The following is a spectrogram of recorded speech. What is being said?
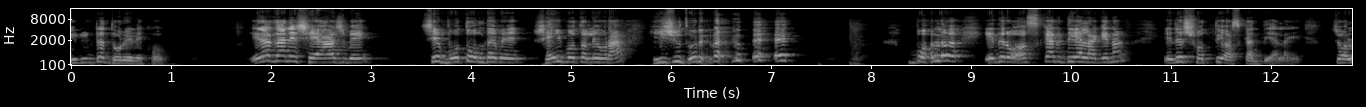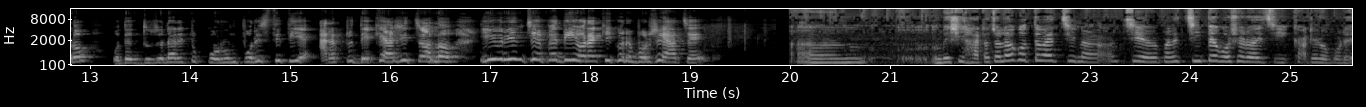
ইউরিনটা ধরে রেখো। এরা জানে সে আসবে, সে বোতল দেবে, সেই বোতলে ওরা হিসু ধরে রাখবে। বলো, এদের অস্কার দেয়া লাগে না, এদের সত্যি অস্কার দেয়া লাগে। চলো, ওদের দুজনের একটু করুণ পরিস্থিতি আর একটু দেখে আসি, চলো, ইউরিন চেপে দিই, ওরা কি করে বসে আছে? বেশি হাঁটাচলাও করতে পারছি না। মানে চিপে বসে রয়েছি খাটের ওপরে।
